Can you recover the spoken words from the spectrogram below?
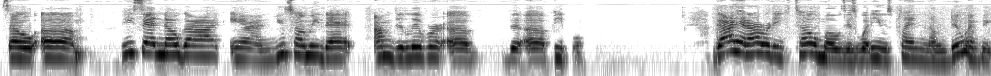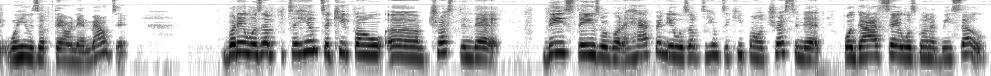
So um, he said no, God, and you told me that I'm deliverer of the uh, people. God had already told Moses what he was planning on doing when he was up there on that mountain. But it was up to him to keep on um, trusting that these things were going to happen. It was up to him to keep on trusting that what God said was going to be so.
